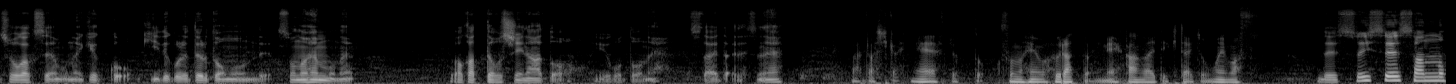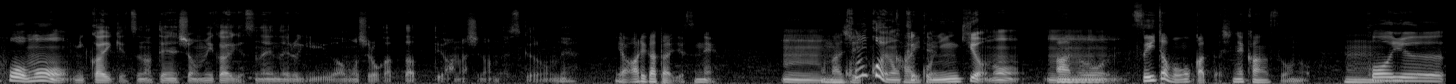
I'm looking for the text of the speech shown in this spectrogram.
小学生もね、結構聞いてくれてると思うんで、その辺もね、分かってほしいなということをね、伝えたいですね。まあ確かにね、ちょっとその辺はフラットにね、考えていきたいと思います。で、水星さんの方も未解決なテンション、未解決なエネルギーが面白かったっていう話なんですけどもね。いや、ありがたいですね。うん、同じ今回の結構人気やな。うんあの、ツイートも多かったしね、感想の。うんこういう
